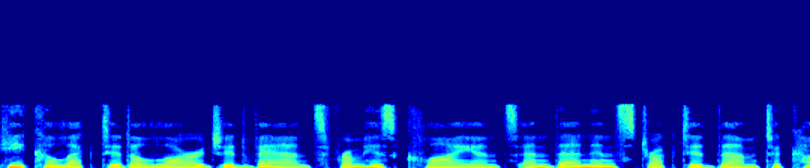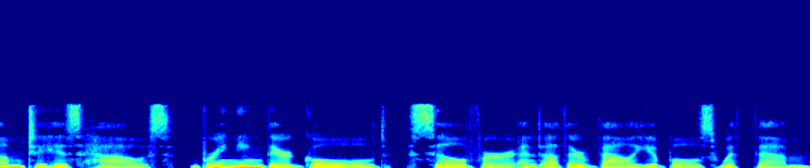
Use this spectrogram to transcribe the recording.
He collected a large advance from his clients and then instructed them to come to his house, bringing their gold, silver and other valuables with them.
